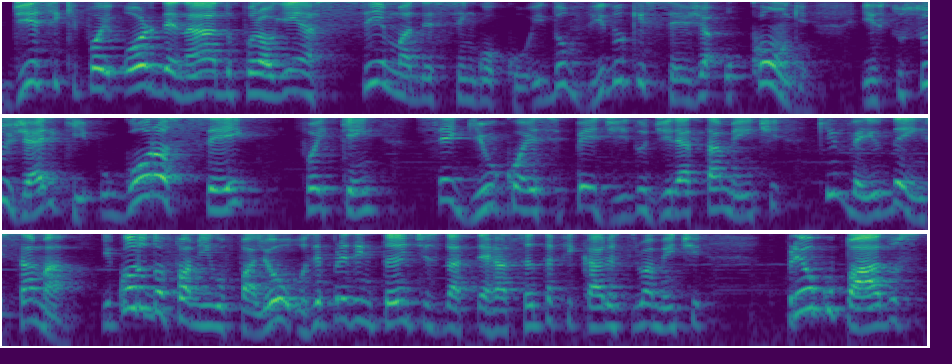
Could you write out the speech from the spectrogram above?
disse que foi ordenado por alguém acima de Sengoku e duvido que seja o Kong. Isto sugere que o Gorosei foi quem seguiu com esse pedido diretamente que veio de Insama. E quando o Doflamingo falhou, os representantes da Terra Santa ficaram extremamente preocupados,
